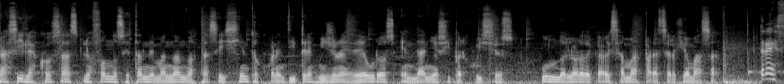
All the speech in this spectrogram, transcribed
Así las cosas, los fondos están demandando hasta 643 millones de euros en daños y perjuicios. Un dolor de cabeza más para Sergio Massa. 3.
